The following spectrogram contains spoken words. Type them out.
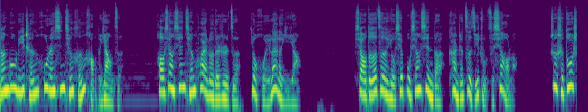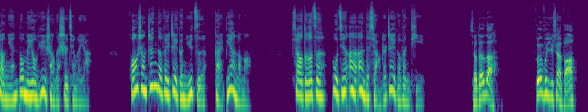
南宫离尘忽然心情很好的样子，好像先前快乐的日子又回来了一样。小德子有些不相信的看着自己主子笑了，这是多少年都没有遇上的事情了呀！皇上真的为这个女子改变了吗？小德子不禁暗暗的想着这个问题。小德子，吩咐御膳房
